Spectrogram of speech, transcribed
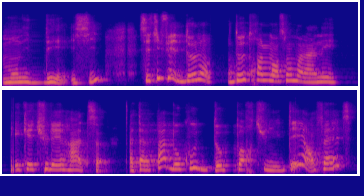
mon idée ici. Si tu fais deux, deux trois lancements dans l'année et que tu les rates, bah, t'as pas beaucoup d'opportunités, en fait,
